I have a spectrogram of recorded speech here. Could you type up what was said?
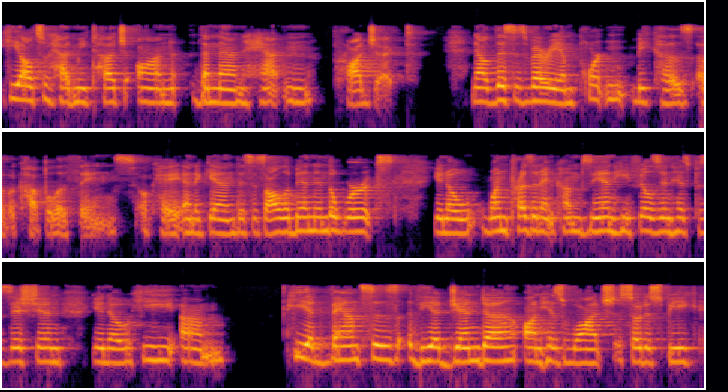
he also had me touch on the Manhattan Project. Now, this is very important because of a couple of things, okay? And again, this has all been in the works. You know, one president comes in, he fills in his position, you know, he um, he advances the agenda on his watch, so to speak,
